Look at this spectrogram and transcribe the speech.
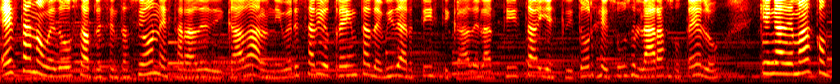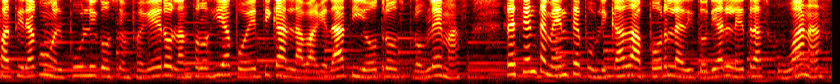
Esta novedosa presentación estará dedicada al aniversario 30 de vida artística del artista y escritor Jesús Lara Sotelo, quien además compartirá con el público cienfueguero la antología poética La vaguedad y otros problemas, recientemente publicada por la editorial Letras Cubanas,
